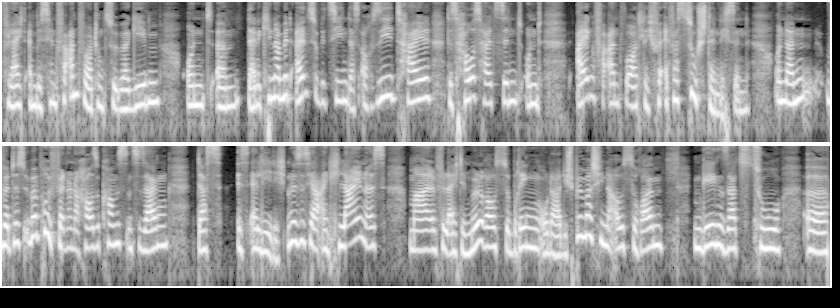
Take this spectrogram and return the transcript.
vielleicht ein bisschen Verantwortung zu übergeben und ähm, deine Kinder mit einzubeziehen, dass auch sie Teil des Haushalts sind und eigenverantwortlich für etwas zuständig sind. Und dann wird es überprüft, wenn du nach Hause kommst und zu sagen, das ist erledigt. Und es ist ja ein kleines Mal vielleicht den Müll rauszubringen oder die Spülmaschine auszuräumen, im Gegensatz zu äh,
